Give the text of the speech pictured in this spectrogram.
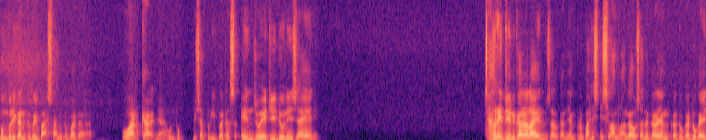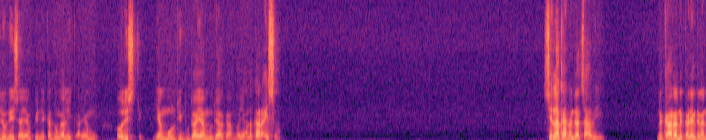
memberikan kebebasan kepada warganya untuk bisa beribadah se-enjoy di Indonesia ini. Cari di negara lain misalkan yang berbasis Islam lah, nggak usah negara yang gaduh-gaduh kayak Indonesia yang bineka tunggal ika, yang holistik, yang multi budaya, multi agama, yang negara Islam. Silakan Anda cari negara-negara yang dengan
